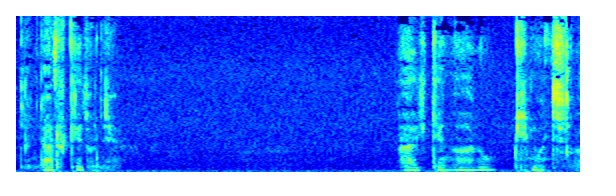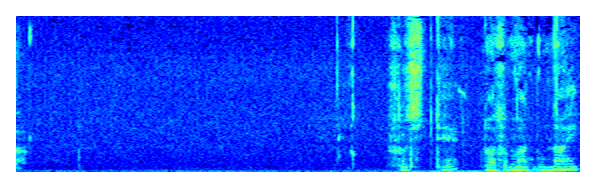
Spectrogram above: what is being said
てなるけどね。相手側の気持ちはそして望まない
